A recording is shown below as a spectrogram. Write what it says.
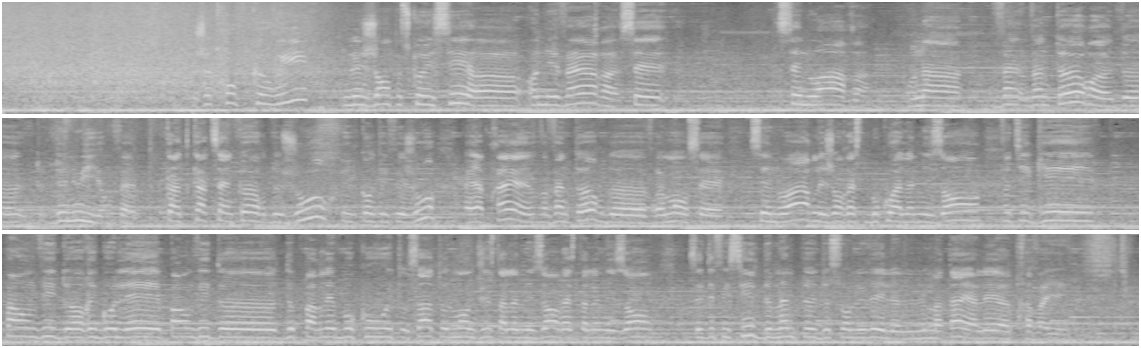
Je trouve que oui, les gens, parce que ici, euh, en hiver, c'est, noir. On a 20, 20 heures de, de- de nuit, en fait. 4-5 heures de jour, quand il fait jour. Et après, 20 heures de... Vraiment, c'est noir. Les gens restent beaucoup à la maison, fatigués, pas envie de rigoler, pas envie de, de parler beaucoup et tout ça. Tout le monde juste à la maison, reste à la maison. C'est difficile de même de, de s'enlever le, le matin et aller euh, travailler.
